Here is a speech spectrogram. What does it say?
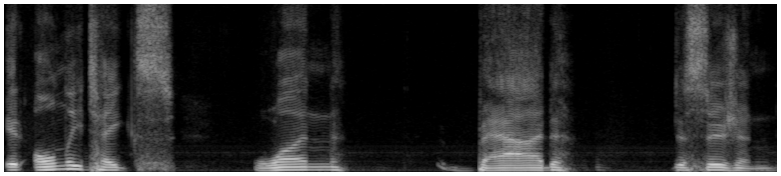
it only takes one bad decision.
